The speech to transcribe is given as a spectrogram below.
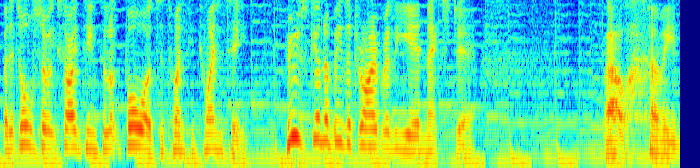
but it's also exciting to look forward to 2020. Who's going to be the driver of the year next year? Well, I mean,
